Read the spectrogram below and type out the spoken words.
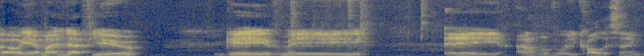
Oh yeah, my nephew gave me a I don't know what you call this thing.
